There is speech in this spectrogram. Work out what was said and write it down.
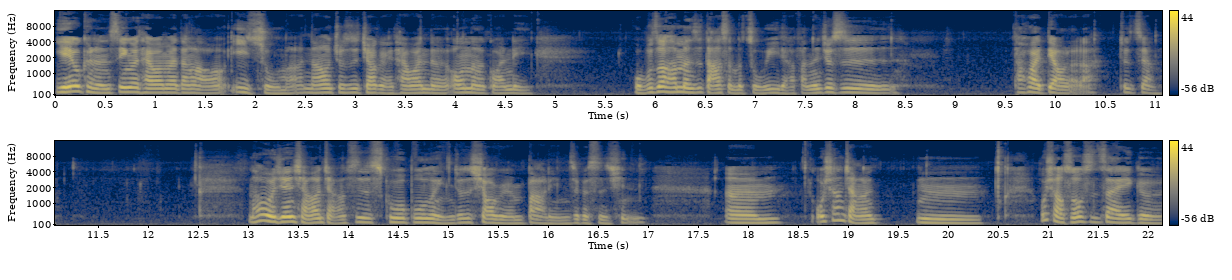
也有可能是因为台湾麦当劳易主嘛，然后就是交给台湾的 owner 管理，我不知道他们是打什么主意的，反正就是它坏掉了啦，就这样。然后我今天想要讲的是 school bullying，就是校园霸凌这个事情。嗯，我想讲的，嗯，我小时候是在一个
